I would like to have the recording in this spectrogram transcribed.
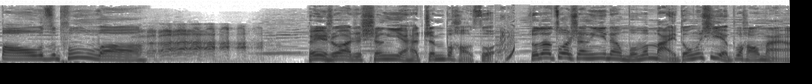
包子铺啊。可以说啊，这生意还真不好做。说到做生意呢，我们买东西也不好买啊。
